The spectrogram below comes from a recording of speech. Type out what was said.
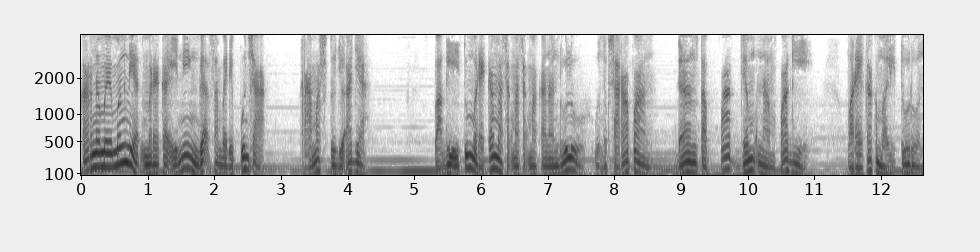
Karena memang niat mereka ini nggak sampai di puncak, Rama setuju aja. Pagi itu mereka masak-masak makanan dulu untuk sarapan dan tepat jam 6 pagi mereka kembali turun.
